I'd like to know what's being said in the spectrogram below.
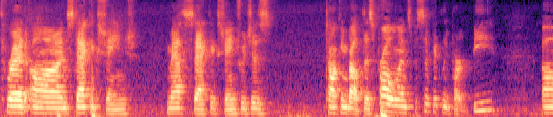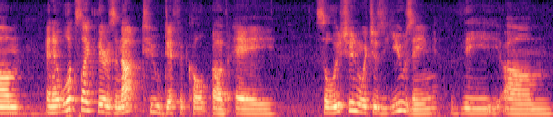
thread on Stack Exchange, Math Stack Exchange, which is talking about this problem and specifically part B. Um, and it looks like there's not too difficult of a solution which is using the um,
